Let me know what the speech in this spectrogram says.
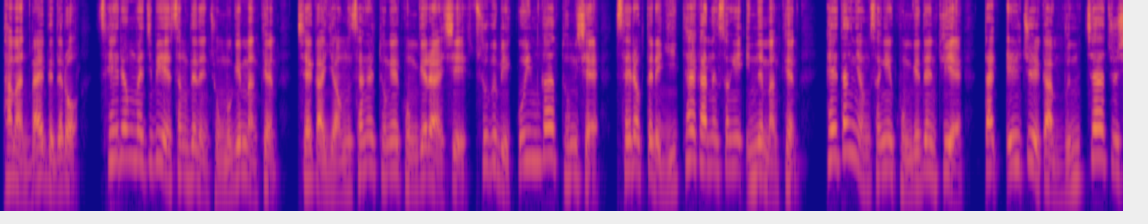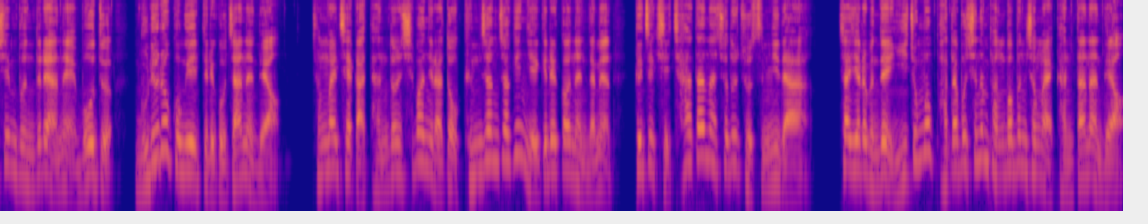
다만 말 그대로 세력 매집이 예상되는 종목인 만큼 제가 영상을 통해 공개를 할 시 수급이 꼬임과 동시에 세력들의 이탈 가능성이 있는 만큼 해당 영상이 공개된 뒤에 딱 일주일간 문자 주신 분들의 안에 모두 무료로 공유해드리고자 하는데요. 정말 제가 단돈 10원이라도 금전적인 얘기를 꺼낸다면 그 즉시 차단하셔도 좋습니다. 자, 여러분들 이 종목 받아보시는 방법은 정말 간단한데요.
